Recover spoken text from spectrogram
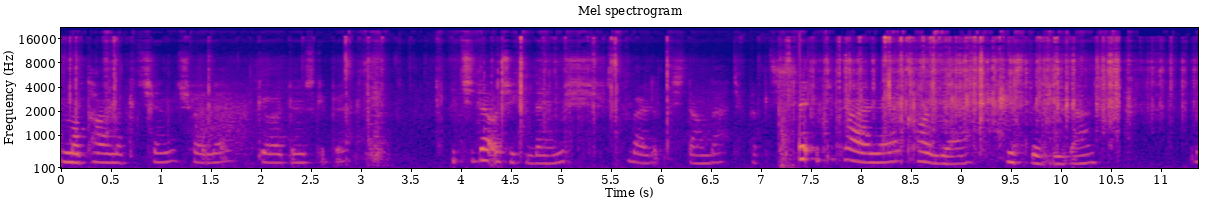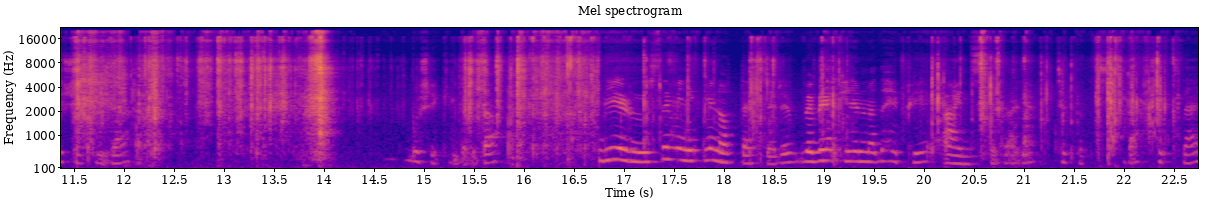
not almak için şöyle gördüğünüz gibi. İçi de o şekildeymiş. Böyle dıştan da çok tatlı. Ve iki tane kolye Mr. Bu şekilde. Bu şekilde bu da. Diğer ürün ise minik bir not defteri. Ve benim kelimle de Happy aynısı böyle. Çok tatlı da. Çok güzel.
